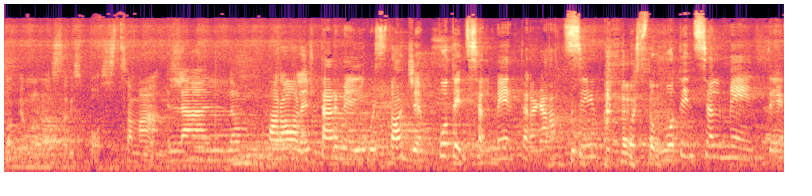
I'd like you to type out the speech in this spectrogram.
Abbiamo la nostra risposta. Insomma, la, la parola, il termine di quest'oggi è potenzialmente, ragazzi. Con questo potenzialmente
